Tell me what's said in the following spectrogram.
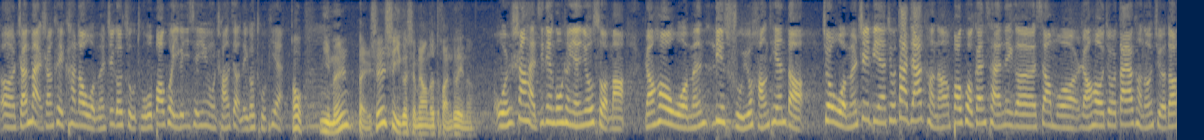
呃展板上可以看到我们这个组图，包括一个一些应用场景的一个图片。哦，你们本身是一个什么样的团队呢？我是上海机电工程研究所嘛，然后我们隶属于航天的。就我们这边，就大家可能包括刚才那个项目，然后就大家可能觉得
